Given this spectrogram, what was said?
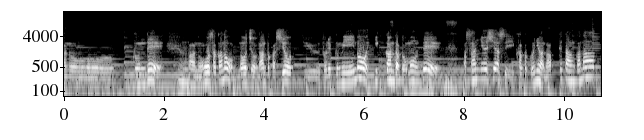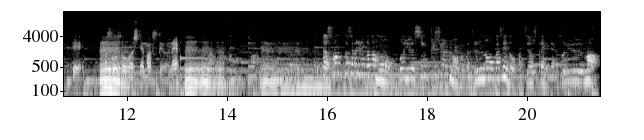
あのー組んで、うんあの大阪の農地をなんとかしようっていう取り組みの一環だと思うんで、まあ、参入しやすい価格にはなってたんかなって、まあ想像はしてますけどね。うんうんうんうんじゃあ参加される方もそういう新規収納とか純農家制度を活用したいみたいなそういうま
